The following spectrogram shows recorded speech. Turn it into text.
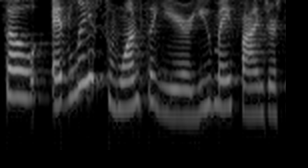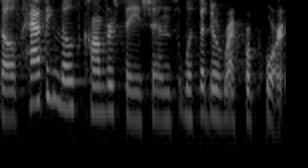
So, at least once a year, you may find yourself having those conversations with a direct report.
